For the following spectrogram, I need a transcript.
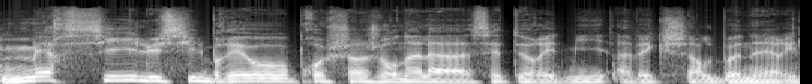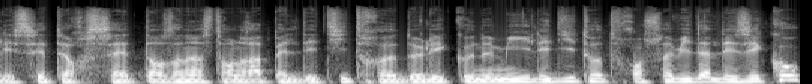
Merci Lucille Bréau. Prochain journal à 7h30 avec Charles Bonner. Il est 7h07. Dans un instant, le rappel des titres de l'économie, l'édito de François Vidal des Échos.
